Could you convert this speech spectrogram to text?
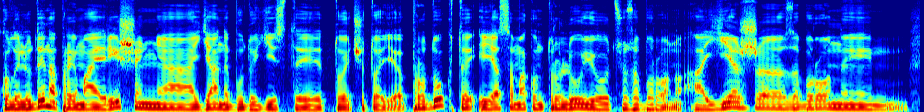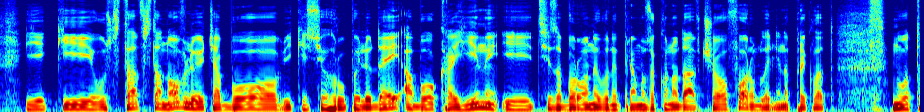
коли людина приймає рішення, я не буду їсти той чи той продукт, і я сама контролюю цю заборону. А є ж заборони, які встановлюють або якісь групи людей, або країни, і ці заборони вони прямо законодавчо оформлені. Наприклад, ну от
